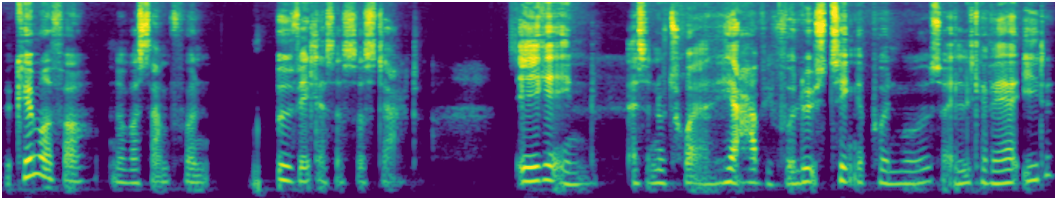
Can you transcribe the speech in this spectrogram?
bekymret for, når vores samfund udvikler sig så stærkt. Ikke en, altså nu tror jeg, her har vi fået løst tingene på en måde, så alle kan være i det,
